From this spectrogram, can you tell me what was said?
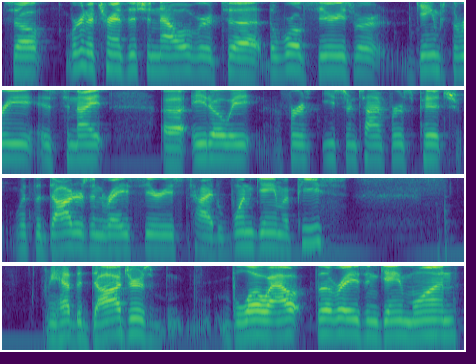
So we're going to transition now over to the World Series where game three is tonight. Uh, 808 first Eastern time first pitch with the Dodgers and Rays series tied one game apiece. We had the Dodgers blow out the Rays in game one,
